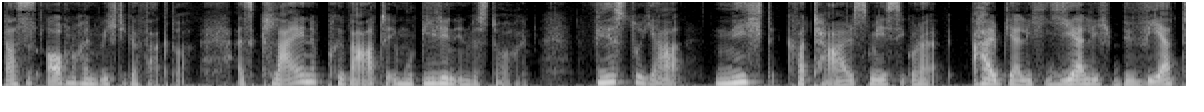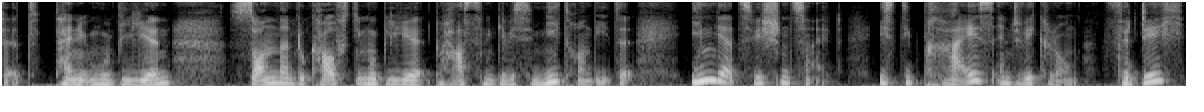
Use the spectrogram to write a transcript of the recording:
das ist auch noch ein wichtiger Faktor. Als kleine private Immobilieninvestorin wirst du ja nicht quartalsmäßig oder halbjährlich, jährlich bewertet, deine Immobilien, sondern du kaufst die Immobilie, du hast eine gewisse Mietrendite. In der Zwischenzeit ist die Preisentwicklung für dich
